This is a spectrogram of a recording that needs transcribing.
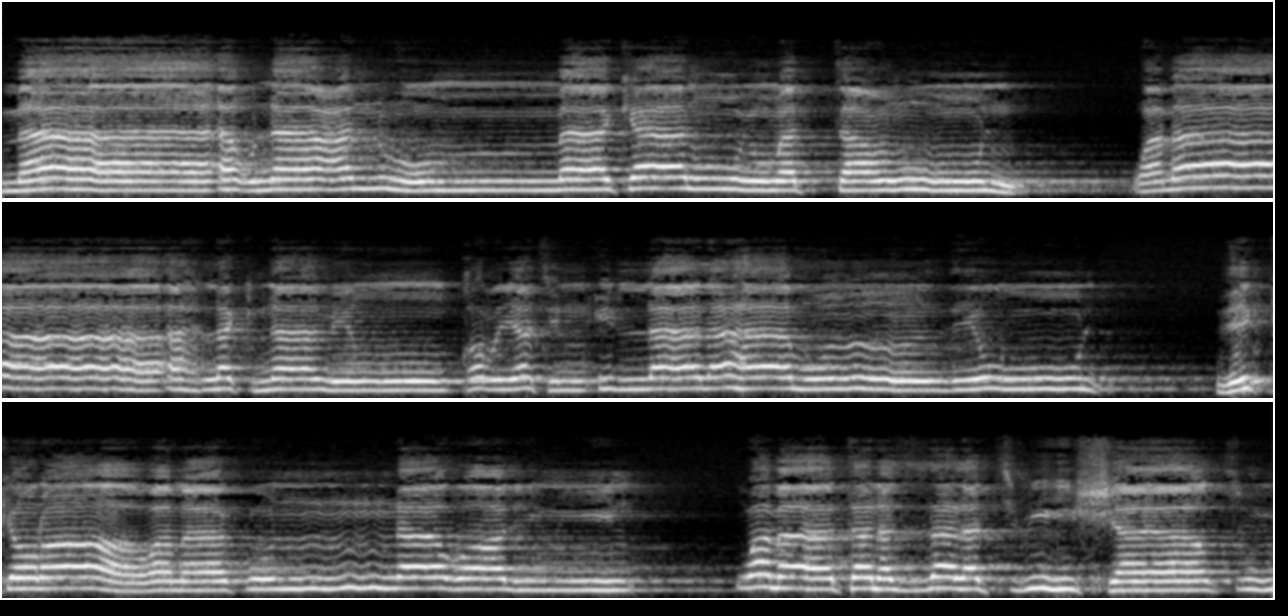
ما أغنى عنهم ما كانوا يمتعون وما أهلكنا من قرية إلا لها منذرون ذكرى وما كنا ظالمين وما تنزلت به الشياطين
